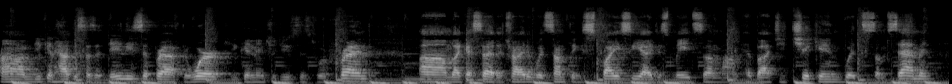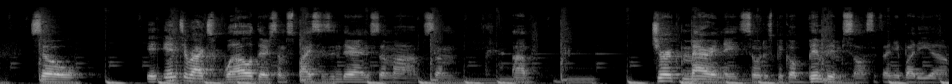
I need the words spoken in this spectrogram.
Um, you can have this as a daily sipper after work. You can introduce this to a friend. Um, like I said, I tried it with something spicy. I just made some um, hibachi chicken with some salmon. So it interacts well. There's some spices in there and some um, some um, jerk marinade, so to speak, or bim bim sauce. If anybody, um,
